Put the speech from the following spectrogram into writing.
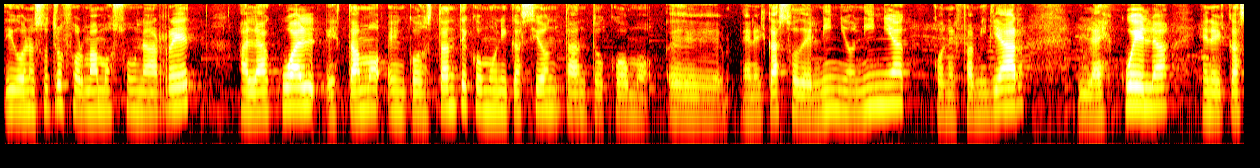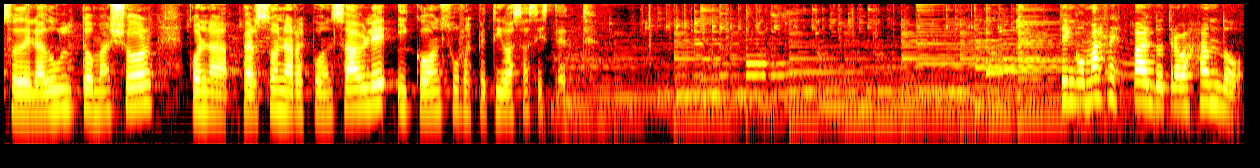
Digo, nosotros formamos una red a la cual estamos en constante comunicación tanto como eh, en el caso del niño o niña, con el familiar, la escuela, en el caso del adulto mayor, con la persona responsable y con sus respectivas asistentes. Tengo más respaldo trabajando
